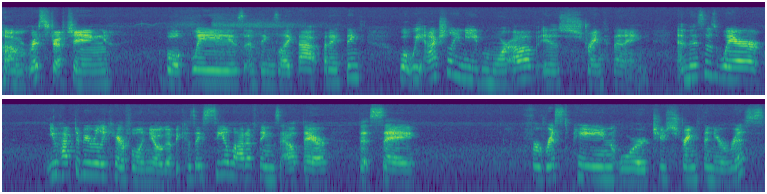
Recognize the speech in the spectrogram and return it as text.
um, wrist stretching both ways and things like that. But I think what we actually need more of is strengthening. And this is where you have to be really careful in yoga because I see a lot of things out there that say for wrist pain or to strengthen your wrists,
